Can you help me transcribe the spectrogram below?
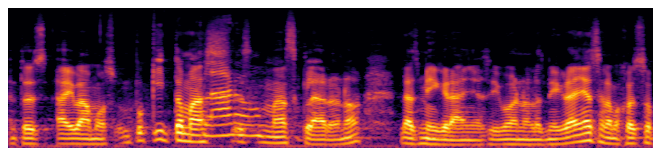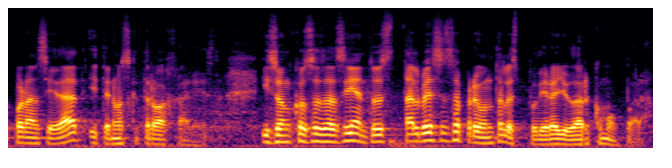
Entonces ahí vamos, un poquito más claro. más claro, ¿no? Las migrañas. Y bueno, las migrañas a lo mejor son por ansiedad y tenemos que trabajar esto. Y son cosas así. Entonces tal vez esa pregunta les pudiera ayudar como para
